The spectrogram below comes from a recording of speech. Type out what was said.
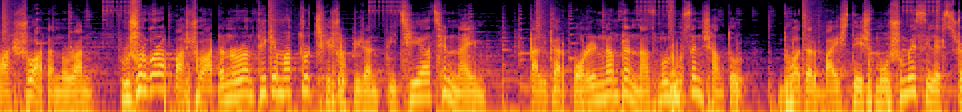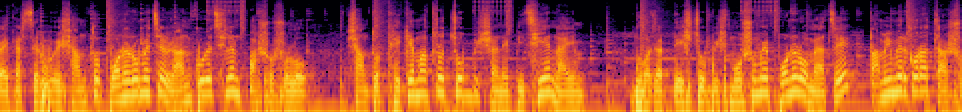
পাঁচশো আটান্ন রান। রুশোর করা পাঁচশো আটান্ন রান থেকে মাত্র ছেষট্টি রান পিছিয়ে আছেন নাইম। তালিকার পরের নামটা নাজমুল হোসেন শান্তর। দু হাজার বাইশ তেইশ মৌসুমে সিলেট স্ট্রাইকার্সের হয়ে শান্ত পনেরো ম্যাচে রান করেছিলেন পাঁচশো ষোলো। শান্তর থেকে মাত্র চব্বিশ রানে পিছিয়ে নাইম। দু হাজার তেইশ চব্বিশ মৌসুমে পনেরো ম্যাচে তামিমের করা চারশো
